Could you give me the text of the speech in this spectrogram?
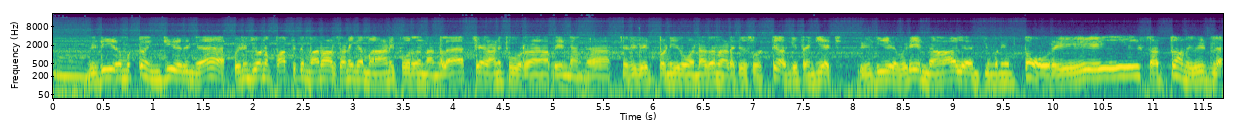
ம். விடியிற மட்டும் இங்கேயே இருங்க. விடிஞ்சோன்னு பார்த்துட்டு மறுநாள் சனிக்கிழமை அனுப்பி விடுறேன்னாங்களே. சரி அனுப்பி விடுறேன் அப்படின்னாங்க. சரி வெயிட் பண்ணிடுவோம். என்னதான் நடக்குது சொல்லிட்டு அங்கேயே தங்கியாச்சு. விடிய விடிய நாலு அஞ்சு மணி மட்டும் ஒரே சத்தம் அந்த வீட்டுல.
